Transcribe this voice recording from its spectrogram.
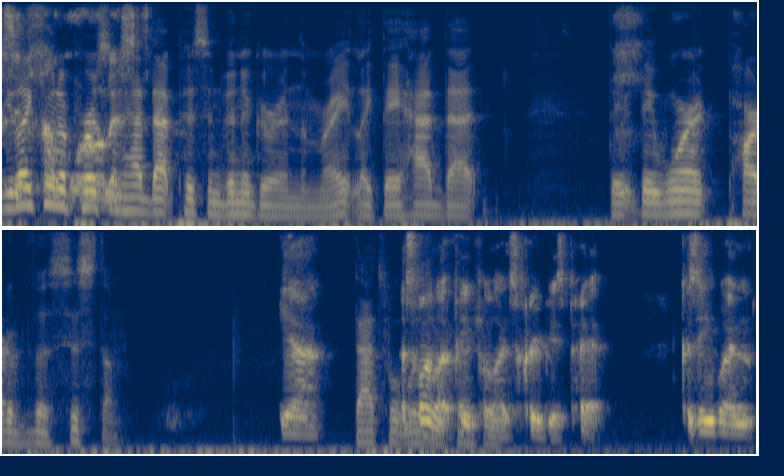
you liked when a person honest. had that piss and vinegar in them, right? Like they had that. They they weren't part of the system. Yeah, that's what. That's why I like people like Scroobius Pip because he went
